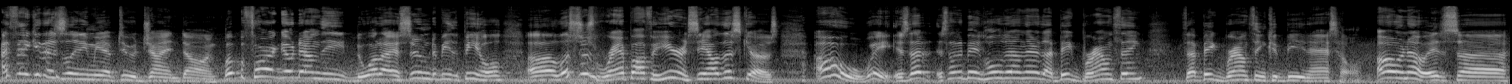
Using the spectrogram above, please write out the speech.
I think it is leading me up to a giant dong. But before I go down the, what I assume to be the pee hole, uh, let's just ramp off of here and see how this goes. Oh, wait, is that, is that a big hole down there? That big brown thing? That big brown thing could be an asshole. Oh no, it's, uh,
